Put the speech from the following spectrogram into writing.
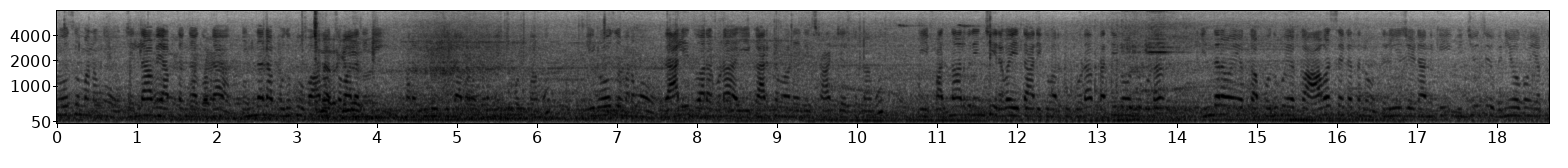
ఈరోజు మనము జిల్లా వ్యాప్తంగా కూడా ఇంధన పొదుపు వారోత్సవాలని మన గుంటూరు జిల్లాలో నిర్వహించుకుంటున్నాము. ఈరోజు మనము ర్యాలీ ద్వారా కూడా ఈ కార్యక్రమం అనేది స్టార్ట్ చేస్తున్నాము. ఈ పద్నాలుగు నుంచి ఇరవై తారీఖు వరకు కూడా ప్రతిరోజు కూడా ఇంధనం యొక్క పొదుపు యొక్క ఆవశ్యకతను తెలియజేయడానికి విద్యుత్ వినియోగం యొక్క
